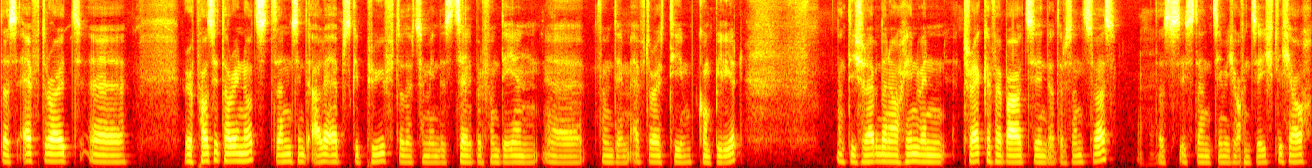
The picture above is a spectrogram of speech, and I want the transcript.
das F-Droid äh, Repository nutzt, dann sind alle Apps geprüft oder zumindest selber von denen, äh, von dem F-Droid-Team kompiliert. Und die schreiben dann auch hin, wenn Tracker verbaut sind oder sonst was. Das ist dann ziemlich offensichtlich auch.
